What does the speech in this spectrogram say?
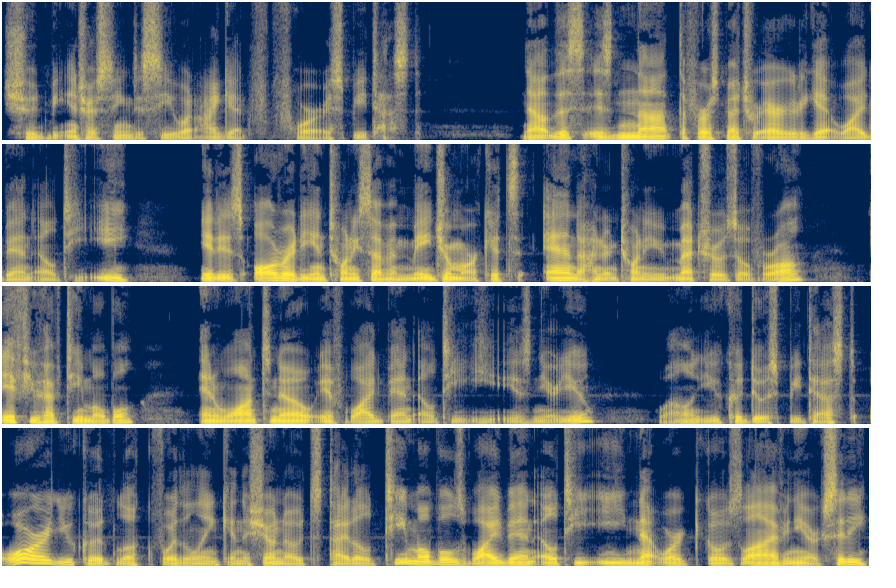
Should be interesting to see what I get for a speed test. Now, this is not the first metro area to get wideband LTE. It is already in 27 major markets and 120 metros overall. If you have T Mobile and want to know if wideband LTE is near you, well, you could do a speed test, or you could look for the link in the show notes titled T Mobile's Wideband LTE Network Goes Live in New York City.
